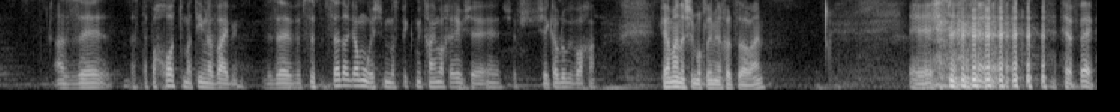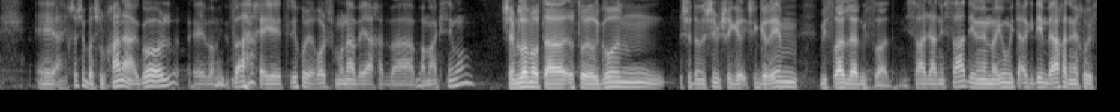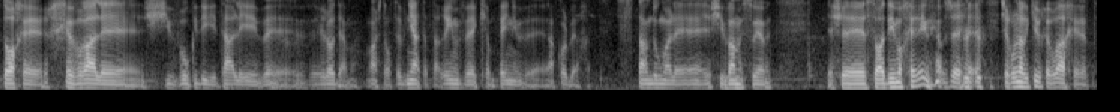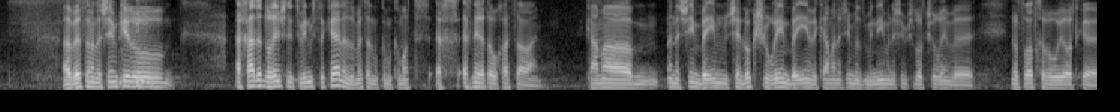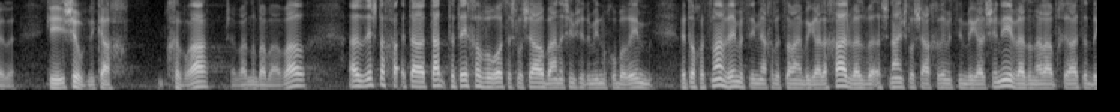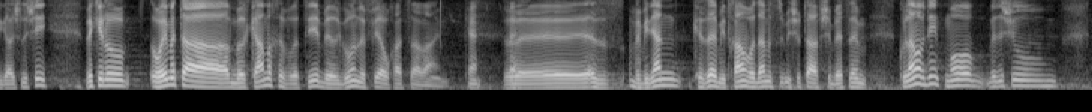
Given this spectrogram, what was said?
אז אתה פחות מתאים לווייבים. וזה, וזה בסדר גמור, יש מספיק מתחמים אחרים ש, ש, שיקבלו בברכה. כמה אנשים אוכלים יחד צהריים? אה, יפה. אה, אני חושב שבשולחן העגול, אה, במטבח, הצליחו לאכול שמונה ביחד במקסימום. שהם לא מאותו ארגון, יש את אנשים שגר, שגרים משרד ליד משרד. משרד ליד משרד, אם הם היו מתאגדים ביחד, הם יכלו לפתוח חברה לשיווק דיגיטלי ולא יודע מה, מה שאתה רוצה, בניית אתרים וקמפיינים והכל ביחד. סתם דוגמה לישיבה מסוימת. יש אה, סועדים אחרים גם שיכולים להרכיב חברה אחרת. אבל בעצם אנשים כאילו... אחד הדברים שאני תמיד מסתכל עליהם זה באמת על מקומות, איך, איך נראית ארוחת צהריים. כמה אנשים באים, שהם לא קשורים, באים, וכמה אנשים מזמינים אנשים שלא קשורים, ונוצרות חברויות כאלה. כי שוב, ניקח חברה שעבדנו בה בעבר, אז יש את התתי חבורות, השלושה ארבעה אנשים שתמיד מחוברים לתוך עצמם, והם יוצאים יחד לצהריים בגל אחד, ואז שניים שלושה אחרים יוצאים בגל שני, ואז הנהלה הבכירה יוצאת בגל שלישי, וכאילו, רואים את המרקם החברתי בארגון לפי ארוחת צהריים. כן. ו... אז בבניין כזה, מתחם עבודה משותף, שבעצם כולם עובדים כמו באיזשהו...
